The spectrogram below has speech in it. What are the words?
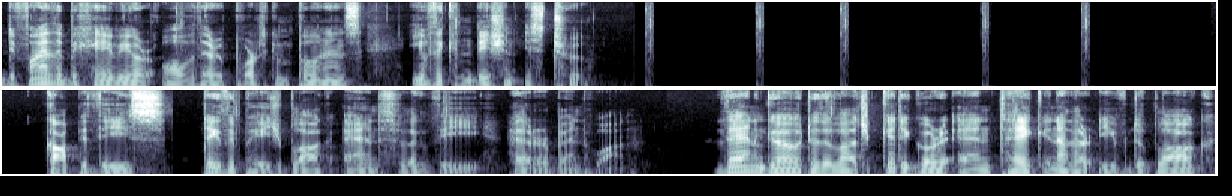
Define the behavior of the report components if the condition is true. Copy this, take the page block and select the header band 1. Then go to the logic category and take another if-do block,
